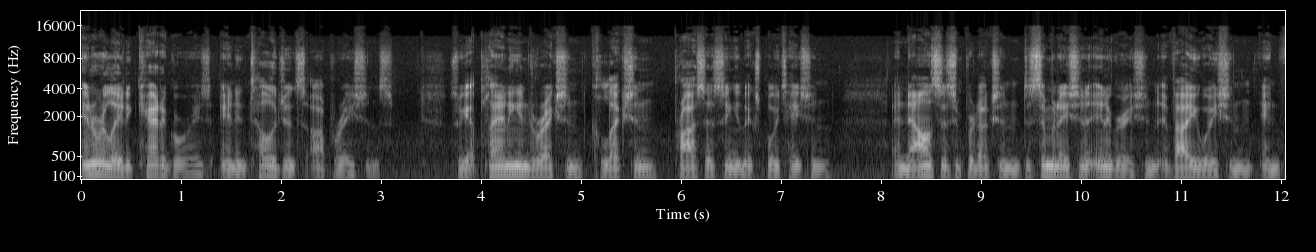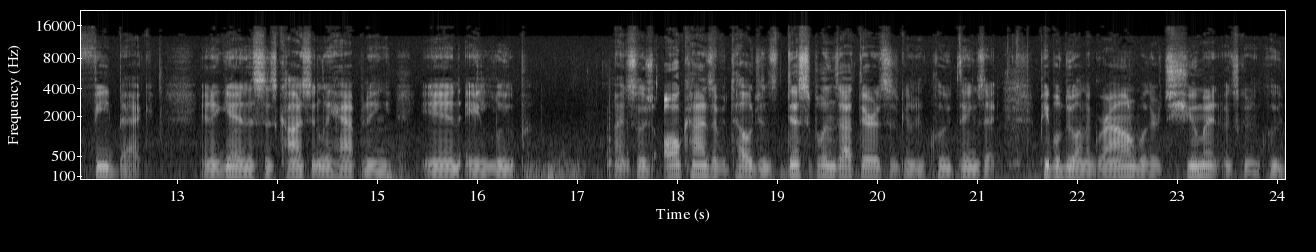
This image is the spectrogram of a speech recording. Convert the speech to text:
interrelated categories and intelligence operations. So we got planning and direction, collection, processing and exploitation, analysis and production, dissemination and integration, evaluation, and feedback. And again, this is constantly happening in a loop. Right, so there's all kinds of intelligence disciplines out there. This is going to include things that people do on the ground, whether it's human. It's going to include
